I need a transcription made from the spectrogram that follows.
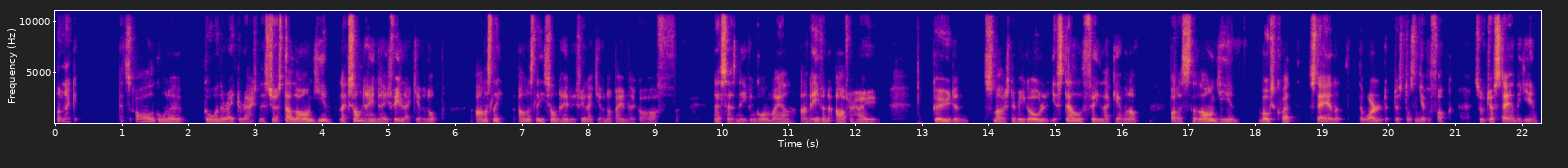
but like it's all going to go in the right direction. It's just a long game. Like sometimes I feel like giving up. Honestly, honestly, sometimes I feel like giving up. I'm like, oh, this isn't even going well. And even after how good and smashed every goal, you still feel like giving up. But it's the long game. Most quit, stay in it. The world just doesn't give a fuck. So just stay in the game.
